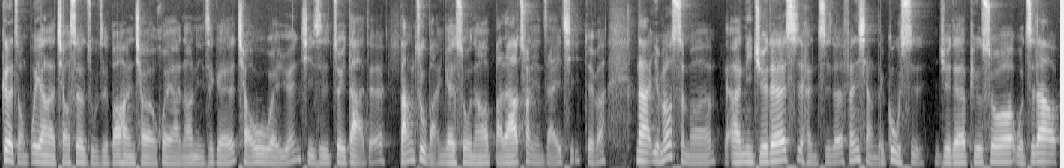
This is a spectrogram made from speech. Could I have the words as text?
各种不一样的侨社组织，包含侨友会啊，然后你这个侨务委员，其实最大的帮助吧，应该说，然后把大家串联在一起，对吧？那有没有什么呃，你觉得是很值得分享的故事？你觉得，比如说，我知道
